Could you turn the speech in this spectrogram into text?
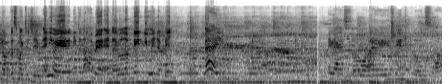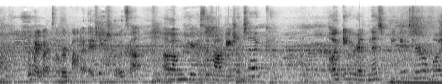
inom, tapos mag-gym. Anyway, nandito na kami, and I will update you in a bit. Bye! Sobrang pangit. I changed clothes lang. Um, here's the foundation check. Onting redness peeking through, but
